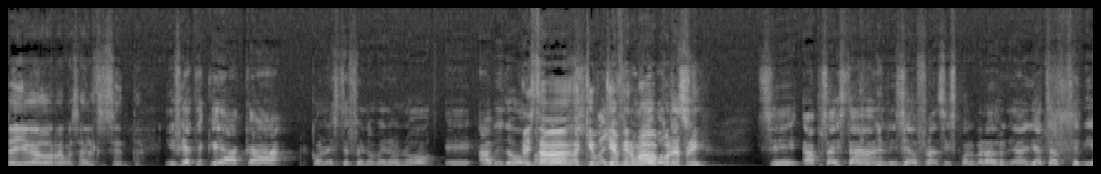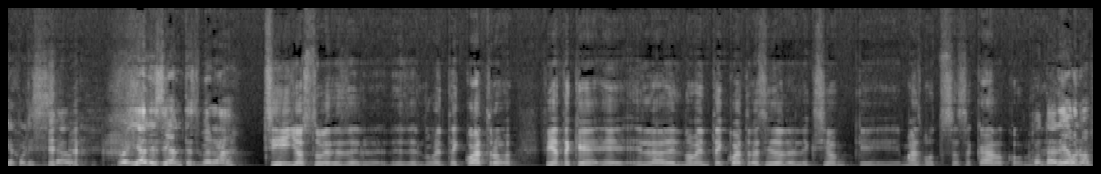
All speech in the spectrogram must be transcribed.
se ha llegado a rebasar el 60. Y fíjate que acá, con este fenómeno, ¿no? Eh, ha habido. Ahí estaba, mayores- ¿quién, quién firmaba por el. PRI? Sí, ah, pues ahí está, el licenciado Francisco Alvarado. Ya, te hace viejo, licenciado. No, ya desde antes, ¿verdad? Sí, yo estuve desde el, desde el 94. Fíjate que eh, la del 94 ha sido la elección que más votos ha sacado con... Con el- Tadeo, ¿no?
